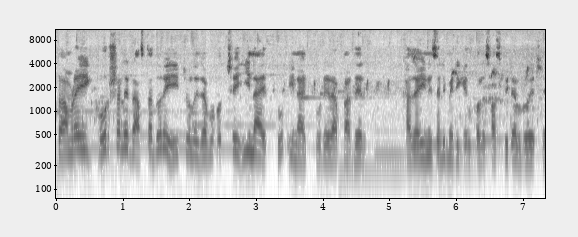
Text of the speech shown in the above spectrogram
তো আমরা এই ঘোরশালের রাস্তা ধরেই চলে যাব হচ্ছে ইনায়েতপুর। ইনায়েতপুরের আপনাদের Khaja Yunusali medical college hospital রয়েছে।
